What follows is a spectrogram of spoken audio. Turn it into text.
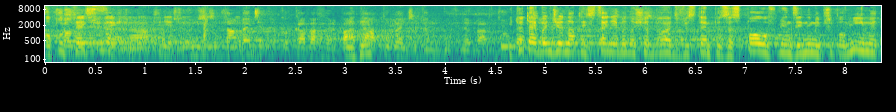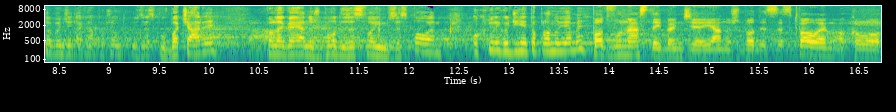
Oprócz tej przy wejściu, tak? Tam będzie tylko kawa, herbata, a tu będzie ten główny bar. Tu I tutaj będzie na tej scenie będą się odbywać występy zespołów, między innymi przypomnijmy, to będzie tak na początku zespół Baciary, kolega Janusz Błody ze swoim zespołem. O której godzinie to planujemy? Po 12 będzie Janusz Body z zespołem, około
